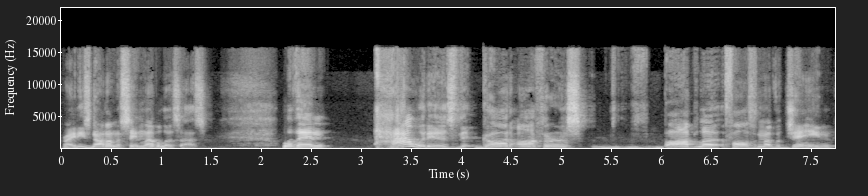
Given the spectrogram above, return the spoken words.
right? He's not on the same level as us. Well, then how it is that God authors Bob lo- falls in love with Jane,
